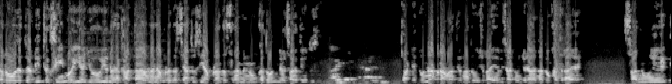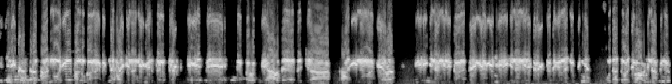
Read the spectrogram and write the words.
ਚਲੋ ਉਹ ਤੇ ਤੁਹਾਡੀ ਤਕਸੀਮ ਹੋਈ ਹੈ ਜੋ ਵੀ ਉਹਨਾਂ ਦਾ ਖਾਤਾ ਉਹਨਾਂ ਨੇ ਆਪਣਾ ਦੱਸਿਆ ਤੁਸੀਂ ਆਪਣਾ ਦੱਸਣਾ ਮੈਨੂੰ ਕਦੋਂ ਮਿਲ ਸਕਦੇ ਹੋ ਤੁਸੀਂ? ਤੁਹਾਡੇ ਦੋਨਾਂ ਭਰਾਵਾਂ ਤੇ ਉਹਨਾਂ ਦੋਸ਼ ਲਾਏ ਆ ਵੀ ਸਾਨੂੰ ਜਿਹੜਾ ਇਹਨਾਂ ਤੋਂ ਖਤਰਾ ਹੈ ਸਾਨੂੰ ਇਹ ਕਿਤੇ ਇਹ ਖਤਰਾ ਸਾਨੂੰ ਅਜੇ ਸਾਨੂੰ ਗਾਲਾਂ ਕੱਢਣਾ ਹਰ ਜਨਾਨੀ ਮੇਰੇ ਤੇ। ਇਹ ਤੇ ਵਿਆਹ ਦੇ ਵਿੱਚ ਰਾਜੀਨਾਮਾ ਪਿਆ ਵਾ ਜਿਹੜੀ ਜਨਾਨੀ ਨੇ ਗੱਲ ਪੈ ਗਿਆ ਕਿ ਮੇਰੀ ਜਨਾਨੀ ਦੇ ਕਰੈਕਟਰ ਦੀਆਂ ਚੁੱਕੀਆਂ ਉਹਦਾ ਦੋ ਜਵਾਬ ਜਨਾਬ ਮੈਨੂੰ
